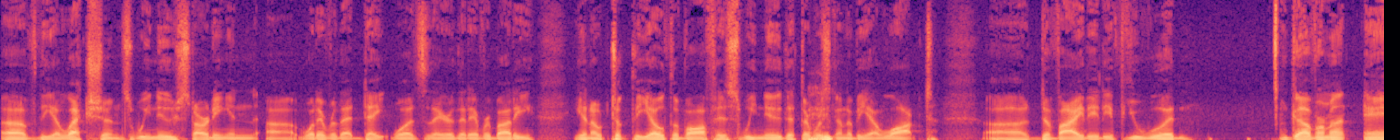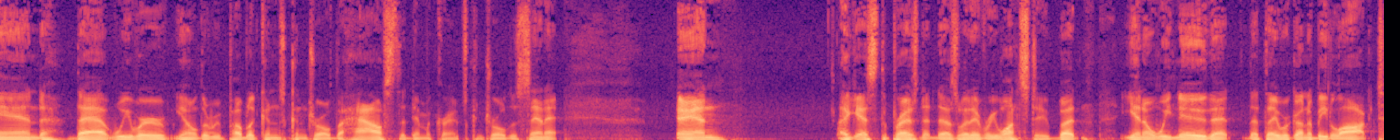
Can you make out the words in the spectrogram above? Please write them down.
of the elections. We knew starting in uh, whatever that date was there that everybody, you know, took the oath of office. We knew that there mm-hmm. was going to be a locked, uh, divided, if you would, government, and that we were, you know, the Republicans controlled the House, the Democrats controlled the Senate, and I guess the president does whatever he wants to, but you know, we knew that that they were going to be locked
